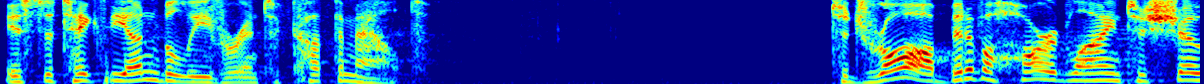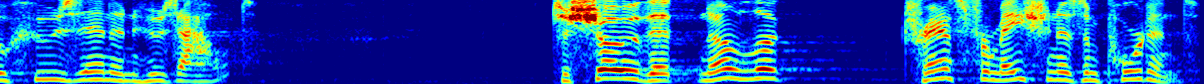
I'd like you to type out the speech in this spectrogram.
is to take the unbeliever and to cut them out. To draw a bit of a hard line to show who's in and who's out. To show that, no, look, transformation is important.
